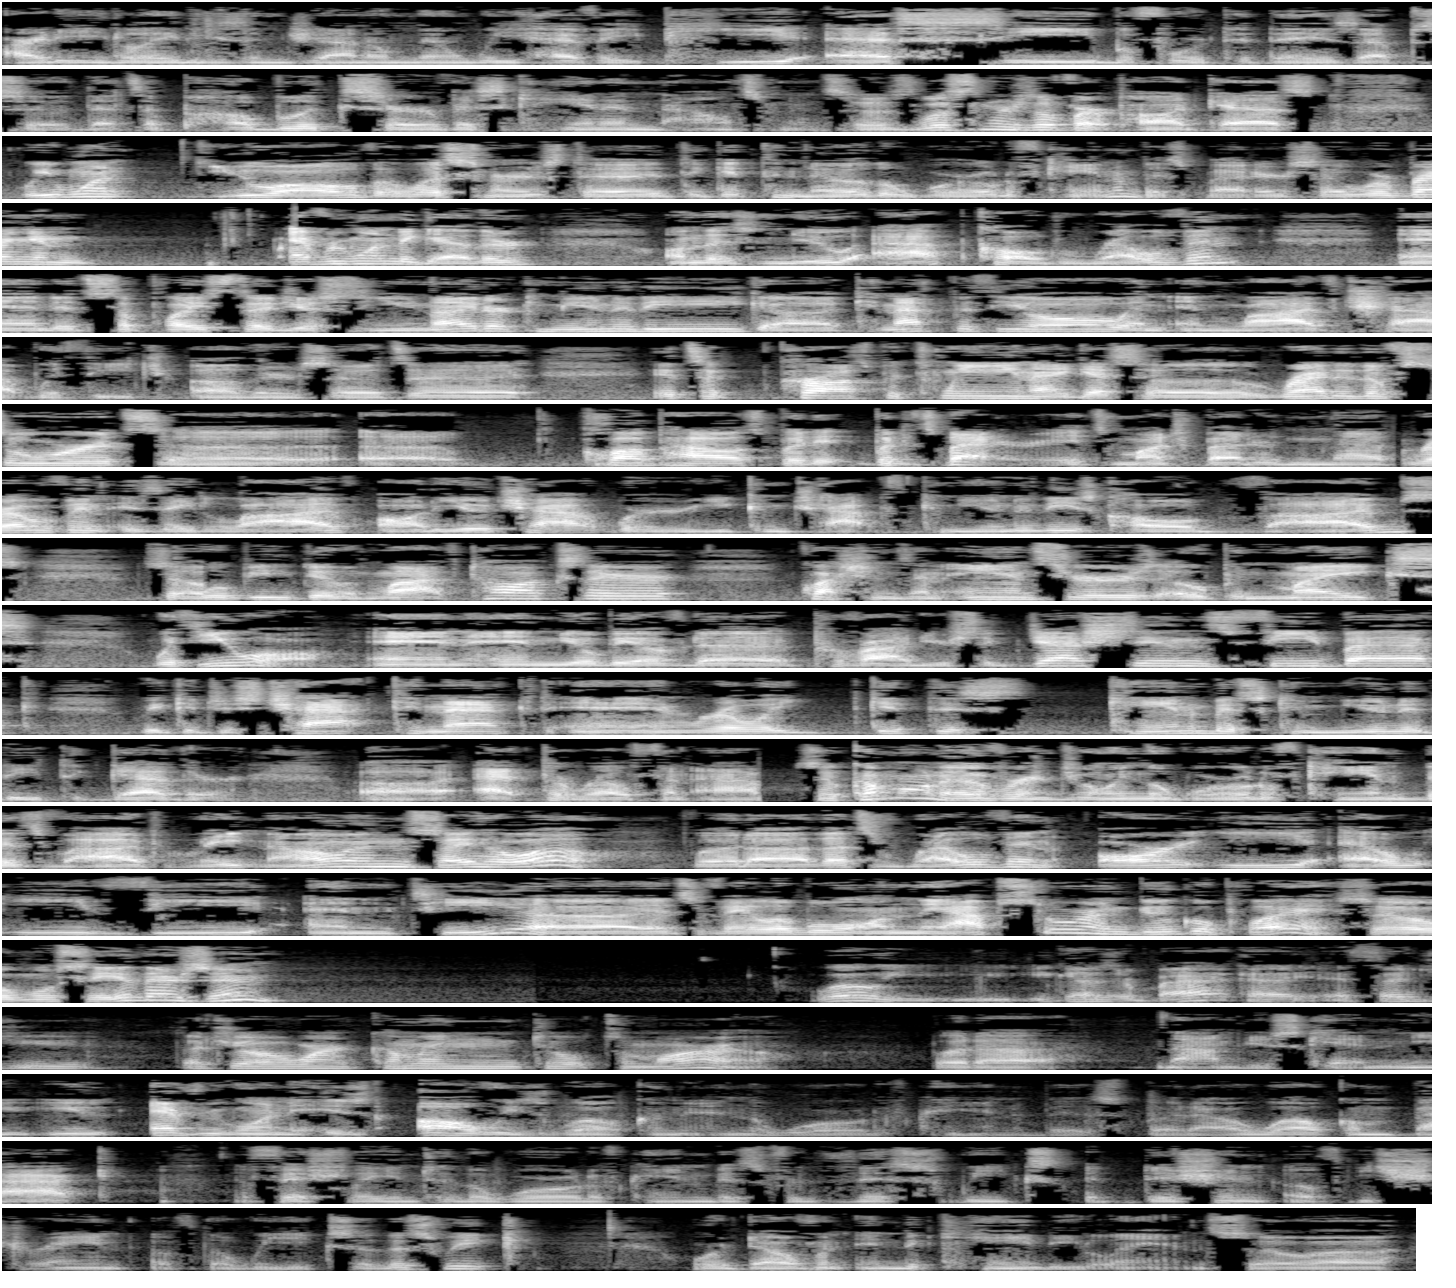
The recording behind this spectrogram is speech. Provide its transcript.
Alrighty, ladies and gentlemen, we have a PSC before today's episode. That's a public service can announcement. So, as listeners of our podcast, we want you all, the listeners, to, to get to know the world of cannabis better. So, we're bringing everyone together on this new app called Relevant and it's a place to just unite our community, uh, connect with you all, and, and live chat with each other. So it's a it's a cross between, I guess, a Reddit of sorts, a, a Clubhouse, but it but it's better. It's much better than that. Relevant is a live audio chat where you can chat with communities called Vibes. So we'll be doing live talks there, questions and answers, open mics with you all, and and you'll be able to provide your suggestions, feedback. We could just chat, connect, and really get this cannabis community together uh, at the Relevant app. So come on over and join the world of cannabis vibe right now and say hello. But uh, that's relevant R E L E V N T. Uh, it's available on the App Store and Google Play. So we'll see you there soon. Whoa, you, you guys are back. I, I thought you thought you all weren't coming till tomorrow. But uh, nah, I'm just kidding. You you everyone is always welcome in the world of cannabis. But uh, welcome back officially into the world of cannabis for this week's edition of the Strain of the Week. So this week we're delving into Candyland. So, uh,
